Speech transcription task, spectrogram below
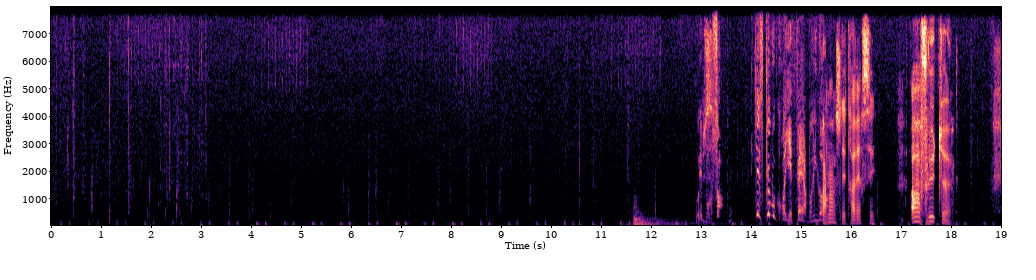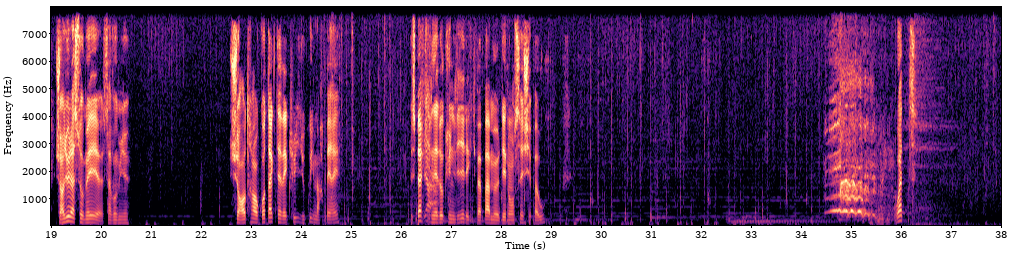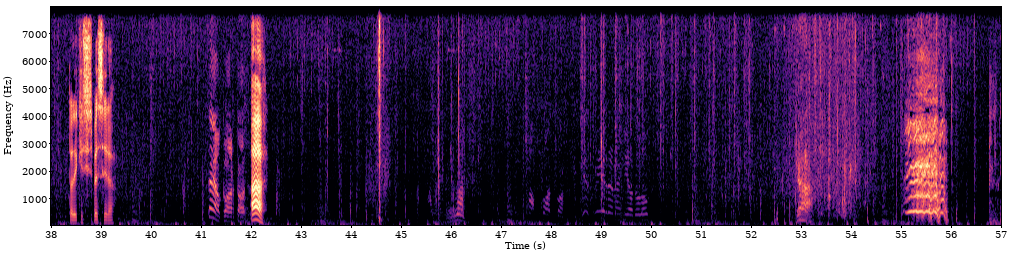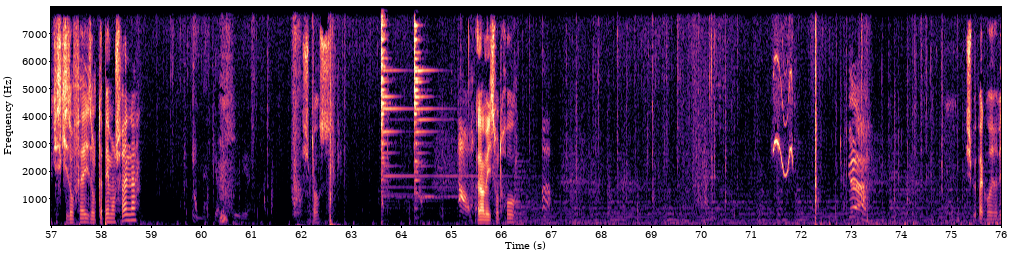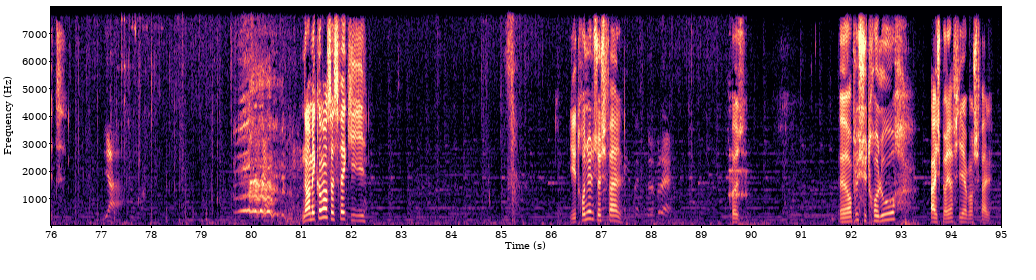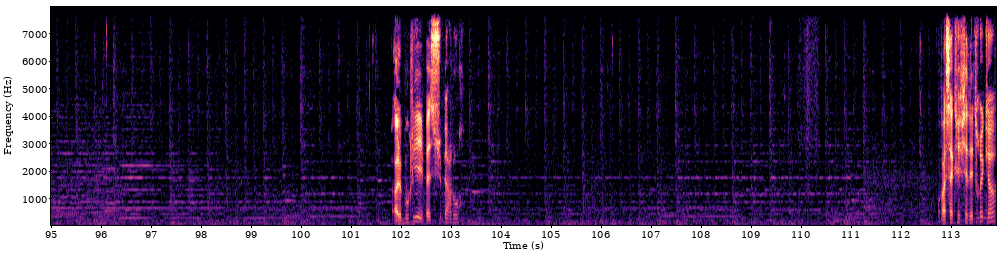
Mince, je. Ah, flûte J'aurais dû l'assommer, euh, ça vaut mieux. Je suis rentré en contact avec lui, du coup il m'a repéré. J'espère qu'il venait d'aucune ville et qu'il va pas me dénoncer je sais pas où. What? Attendez, qu'est-ce qui s'est passé là? Ah Ya qu'ils ont fait? Ils ont tapé mon cheval là? Je pense. Ah non mais ils sont trop. Je peux pas courir vite. Non mais comment ça se fait qu'il... Il est trop nul ce cheval. Pause. Euh, en plus je suis trop lourd. Ah je peux rien filer à mon cheval. Ah le bouclier il pèse super lourd. On va sacrifier des trucs hein.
